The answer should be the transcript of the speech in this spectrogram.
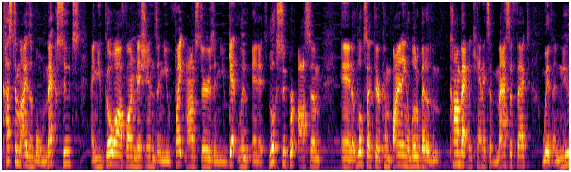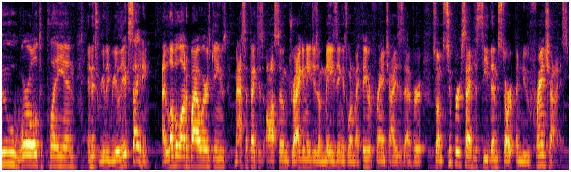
customizable mech suits and you go off on missions and you fight monsters and you get loot and it looks super awesome and it looks like they're combining a little bit of the combat mechanics of Mass Effect with a new world to play in and it's really really exciting. I love a lot of BioWare's games. Mass Effect is awesome. Dragon Age is amazing. It's one of my favorite franchises ever. So I'm super excited to see them start a new franchise.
